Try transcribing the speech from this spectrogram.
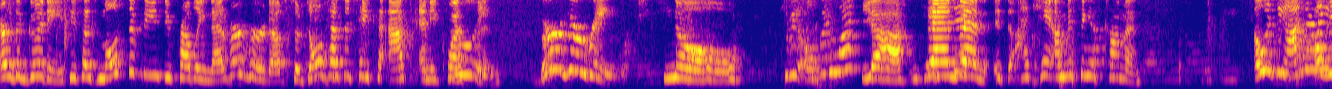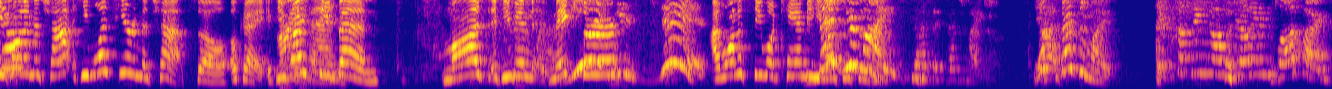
or the goodies, he says, most of these you've probably never heard of, so don't hesitate to ask any questions. Burger rings. No. Should we open one? Yeah. Ben, it? Ben, it's, I can't, I'm missing his comments. Oh, is he on there right Oh, he's now? not in the chat? He was here in the chat, so, okay. If you All right, guys see Ben. Ben, mods, if you can make sure, What is this? I want to see what candy he wants us to Vegemite. That's it, Vegemite. What's Vegemite? It's something Australians love, I,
